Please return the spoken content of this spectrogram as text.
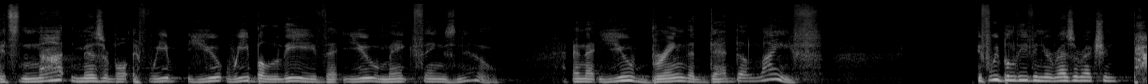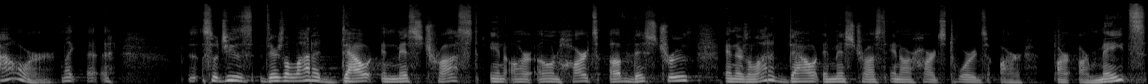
it's not miserable if we, you, we believe that you make things new and that you bring the dead to life. If we believe in your resurrection power, like, uh, uh so, Jesus, there's a lot of doubt and mistrust in our own hearts of this truth, and there's a lot of doubt and mistrust in our hearts towards our, our, our mates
